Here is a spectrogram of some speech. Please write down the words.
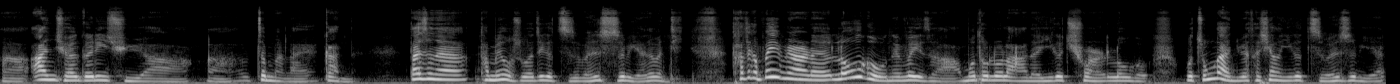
啊安全隔离区啊啊这么来干的。但是呢，他没有说这个指纹识别的问题。它这个背面的 logo 那位置啊，摩托罗拉的一个圈 logo，我总感觉它像一个指纹识别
